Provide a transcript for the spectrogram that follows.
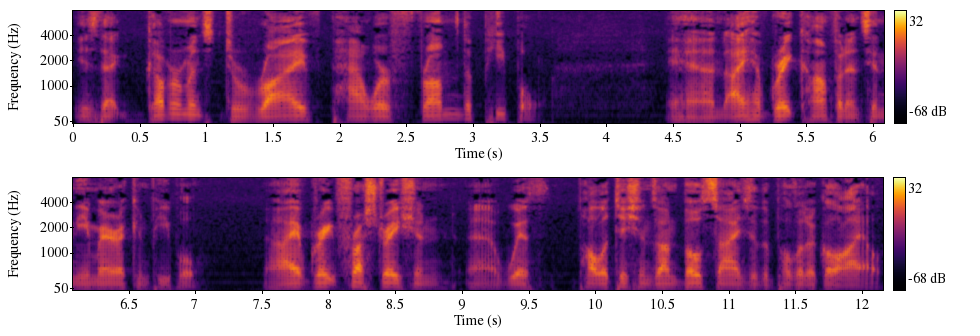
is that governments derive power from the people. And I have great confidence in the American people. I have great frustration uh, with politicians on both sides of the political aisle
